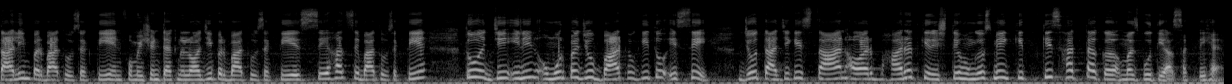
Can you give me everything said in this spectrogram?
तालीम पर बात हो सकती है इंफॉर्मेशन टेक्नोलॉजी पर बात हो सकती है सेहत से बात हो सकती है तो जिन इन इन उम्र पर जो बात होगी तो इससे जो ताजिकिस्तान और भारत के रिश्ते होंगे उसमें कि, किस हद तक मजबूती आ सकती है?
